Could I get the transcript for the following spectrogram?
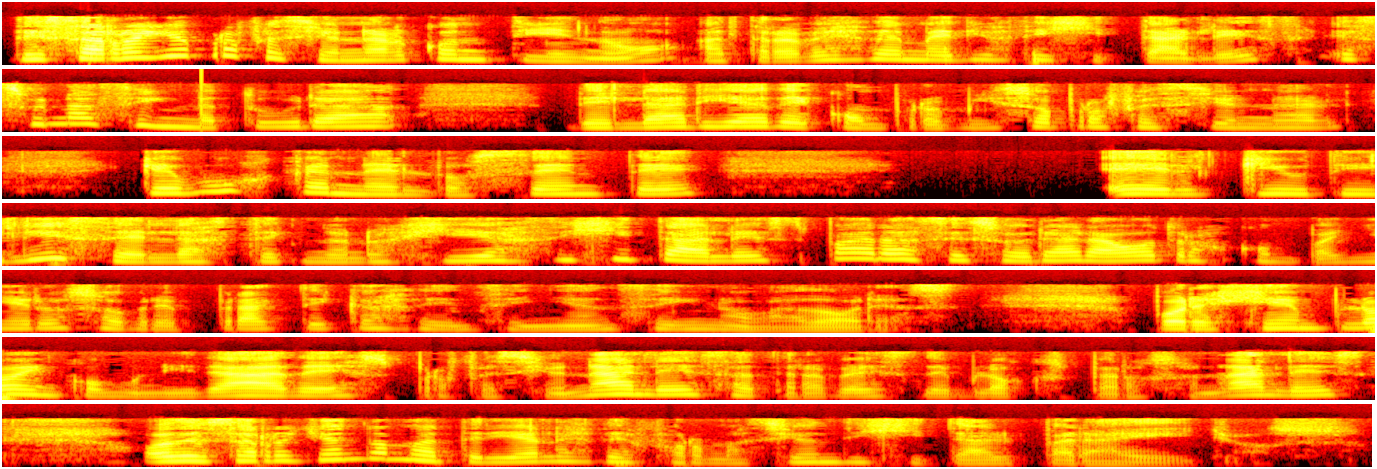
Desarrollo profesional continuo a través de medios digitales es una asignatura del área de compromiso profesional que busca en el docente el que utilice las tecnologías digitales para asesorar a otros compañeros sobre prácticas de enseñanza innovadoras, por ejemplo, en comunidades profesionales a través de blogs personales o desarrollando materiales de formación digital para ellos.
